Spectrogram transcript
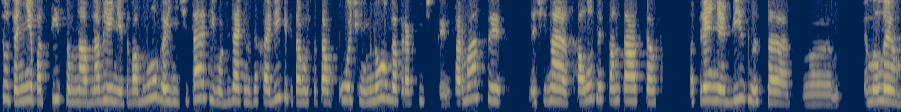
кто-то не подписан на обновление этого блога и не читает его, обязательно заходите, потому что там очень много практической информации, начиная с холодных контактов, построения бизнеса, MLM э,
